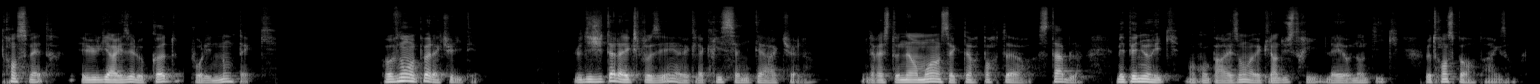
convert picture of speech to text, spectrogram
transmettre et vulgariser le code pour les non-tech. Revenons un peu à l'actualité. Le digital a explosé avec la crise sanitaire actuelle. Il reste néanmoins un secteur porteur, stable, mais pénurique en comparaison avec l'industrie, l'aéronautique, le transport par exemple.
